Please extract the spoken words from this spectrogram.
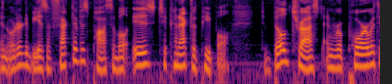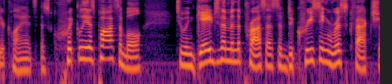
in order to be as effective as possible is to connect with people, to build trust and rapport with your clients as quickly as possible, to engage them in the process of decreasing risk fact-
